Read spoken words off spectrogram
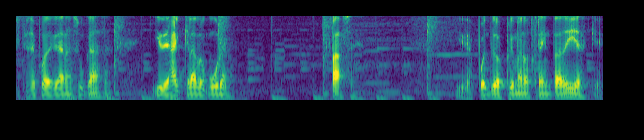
Usted se puede quedar en su casa y dejar que la locura pase. Y después de los primeros 30 días que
